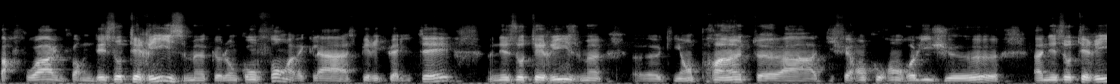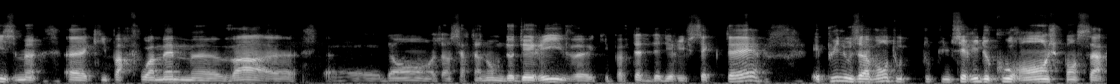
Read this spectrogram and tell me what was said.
parfois une forme d'ésotérisme que l'on confond avec la spiritualité, un ésotérisme qui emprunte à différents courants religieux, un ésotérisme qui parfois même va dans un certain nombre de dérives qui peuvent être des dérives sectaires. Et puis nous avons toute une série de courants, je pense à,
